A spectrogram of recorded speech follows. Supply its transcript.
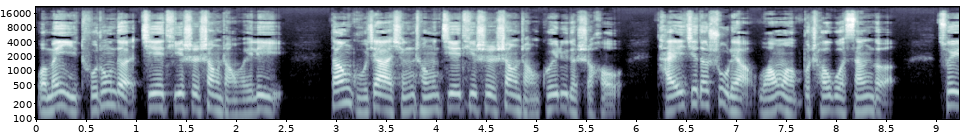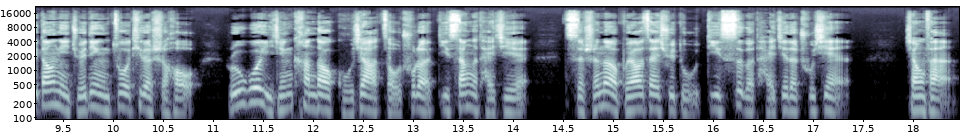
我们以图中的阶梯式上涨为例，当股价形成阶梯式上涨规律的时候，台阶的数量往往不超过三个。所以，当你决定做 T 的时候，如果已经看到股价走出了第三个台阶，此时呢，不要再去赌第四个台阶的出现。相反，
